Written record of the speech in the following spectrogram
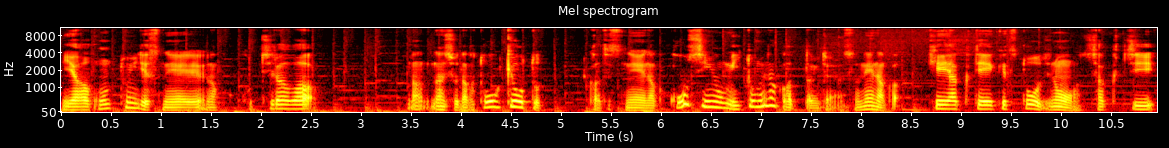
いや、本当にですね、なんかこちらは、な、なんでしょう、なんか東京都がですね、なんか更新を認めなかったみたいなんですよね。なんか、契約締結当時の借地、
